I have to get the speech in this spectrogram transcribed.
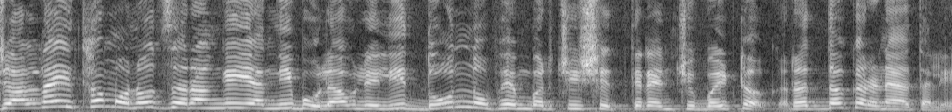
जालना इथं मनोज जरांगे यांनी बोलावलेली दोन नोव्हेंबरची शेतकऱ्यांची बैठक रद्द करण्यात आली.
